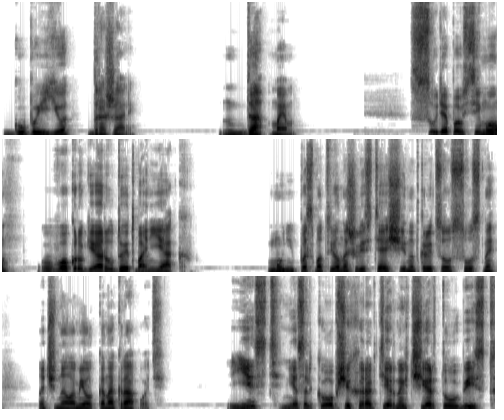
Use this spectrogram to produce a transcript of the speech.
Губы ее дрожали. «Да, мэм». «Судя по всему, в округе орудует маньяк». Муни посмотрел на шелестящие над крыльцом сосны, начинала мелко накрапывать. Есть несколько общих характерных черт у убийств,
